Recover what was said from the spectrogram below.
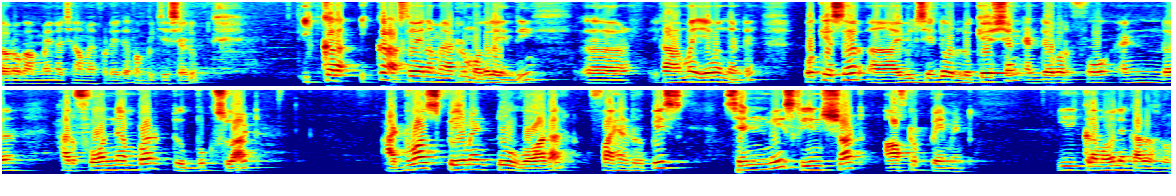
ఎవరో ఒక అమ్మాయి నచ్చిన అమ్మాయి ఫోటో అయితే పంపించేశాడు. ఇక్కడ ఇక్కడ అసలైన మ్యాటర్ మొదలైంది. ఇక ఆ అమ్మాయి ఏమందంటే okay sir I will send your location and ever for and her phone number to book slot advance payment to owner five hundred rupees send me screenshot after payment ఇది ఇక్కడ మొదలు కాదు అసలు.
